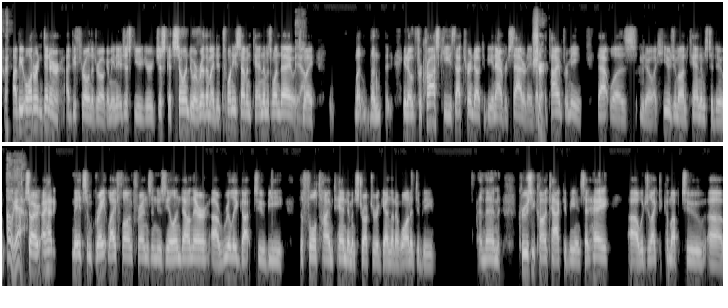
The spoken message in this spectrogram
I'd be ordering dinner. I'd be throwing the drogue. I mean, it just you, you just get so into a rhythm. I did 27 tandems one day. It was Yeah. my, my, you know, for cross keys that turned out to be an average Saturday, but Sure. at the time for me, that was you know a huge amount of tandems to do. oh yeah. So I, I had made some great lifelong friends in New Zealand down there. Uh, really got to be the full time tandem instructor again that I wanted to be. And then Cruzy contacted me and said, Hey, uh, would you like to come up to uh,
